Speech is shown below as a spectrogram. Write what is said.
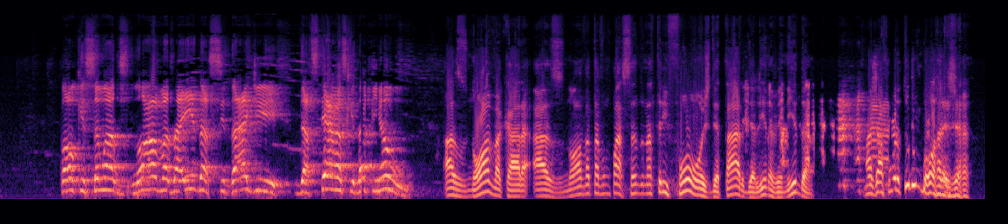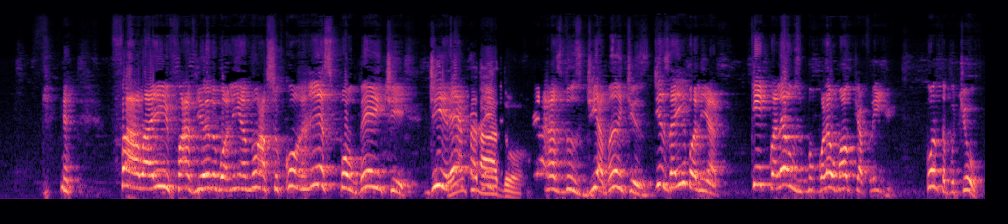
Qual que são as novas aí da cidade, das terras que dá pinhão? As novas, cara, as novas estavam passando na Trifon hoje de tarde, ali na avenida. Mas já foram tudo embora já. Fala aí, Fabiano Bolinha, nosso correspondente diretamente Enviado. das terras dos diamantes. Diz aí, Bolinha, que, qual, é os- qual é o mal que te aflige? Conta pro tio.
